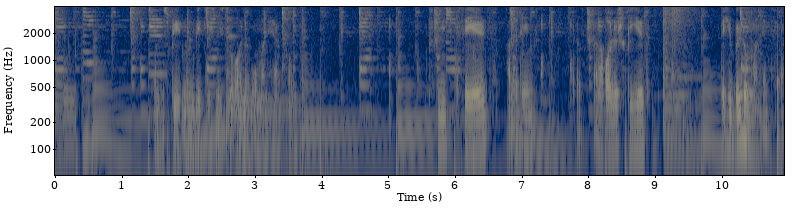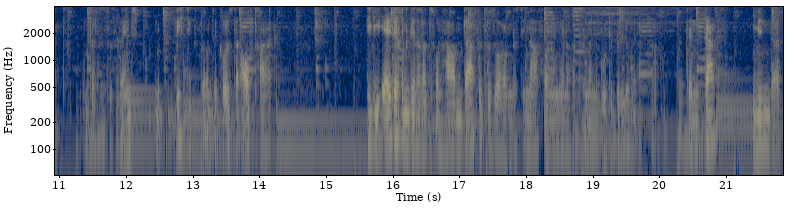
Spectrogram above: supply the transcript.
Und es spielt nun wirklich nicht die Rolle, wo man herkommt. Für mich zählt allerdings, dass es eine Rolle spielt, welche Bildung man erfährt. Und das ist das Mensch wichtigste und der größte Auftrag, die die älteren Generationen haben, dafür zu sorgen, dass die nachfolgenden Generationen eine gute Bildung erfahren. Denn das mindert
